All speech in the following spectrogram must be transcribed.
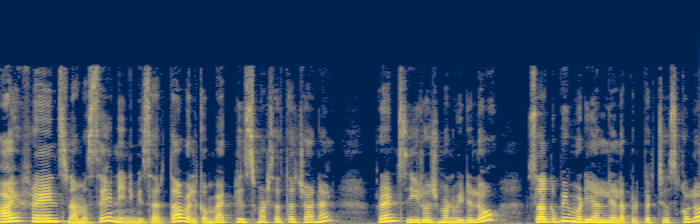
హాయ్ ఫ్రెండ్స్ నమస్తే. నేను మీ Saritha. Welcome back to smart సత్తా ఛానల్ ఫ్రెండ్స్ ఈరోజు మన వీడియోలో సగ్గుబియ్యం వడియాలని ఎలా ప్రిపేర్ చేసుకోవాలో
